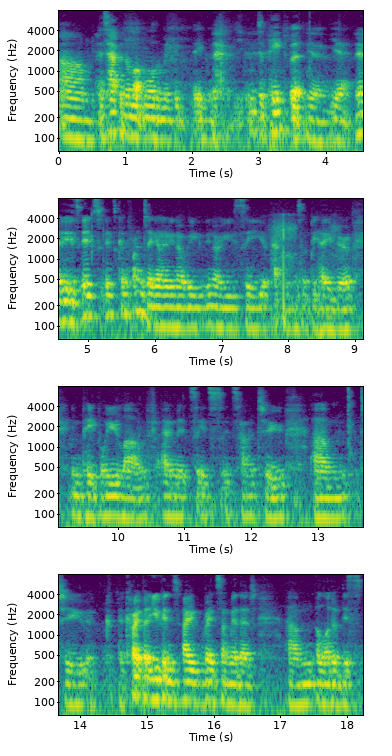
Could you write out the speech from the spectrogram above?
um, it's happened a lot more than we could even depict. But Yeah. yeah, It is, it's it's confronting, and you know we you know you see patterns of behaviour in people you love, and it's it's it's hard to um, to cope. But you can I read somewhere that um, a lot of this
